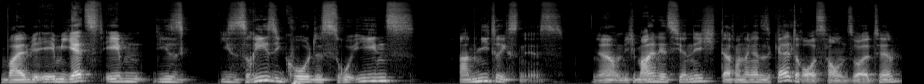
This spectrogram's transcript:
weil wir eben jetzt eben dieses, dieses Risiko des Ruins am niedrigsten ist. Ja, und ich meine jetzt hier nicht, dass man sein ganzes Geld raushauen sollte,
